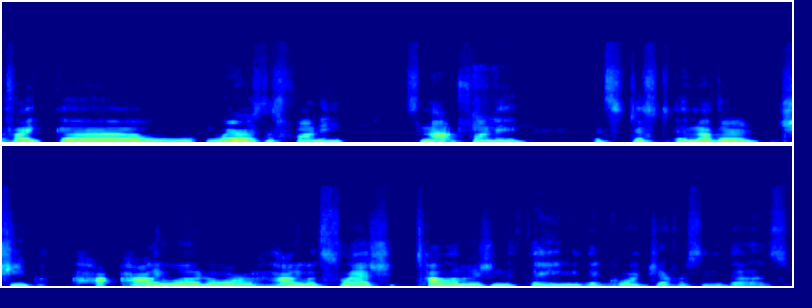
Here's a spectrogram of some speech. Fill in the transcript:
it's like uh where is this funny? It's not funny. It's just another cheap hollywood or hollywood slash television thing that Cord jefferson does.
